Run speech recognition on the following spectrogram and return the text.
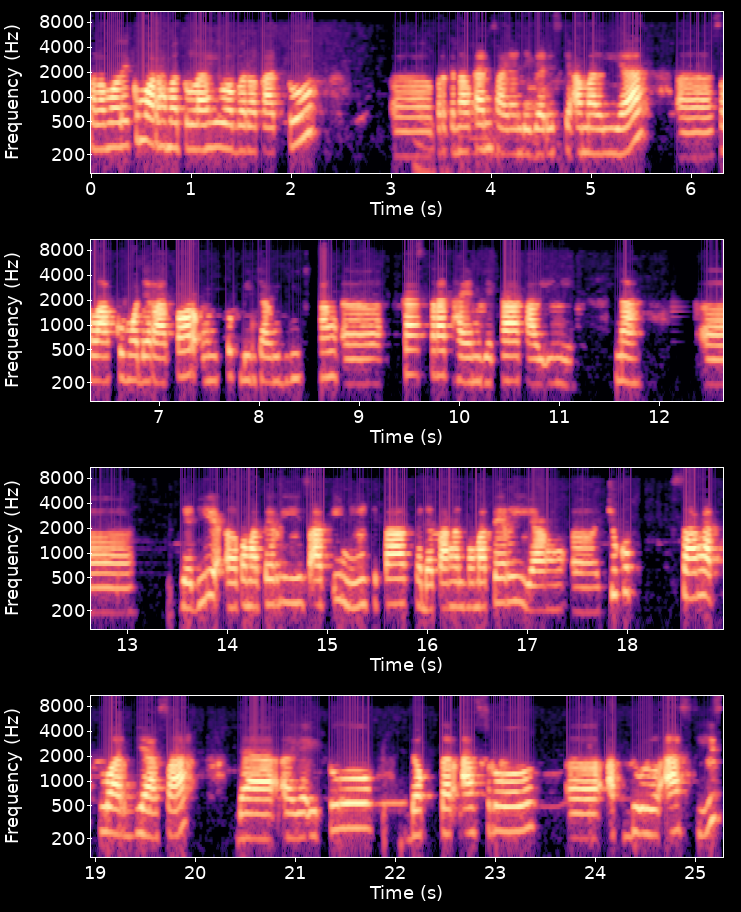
Assalamualaikum warahmatullahi wabarakatuh. Uh, perkenalkan saya Dega Rizky Amalia uh, selaku moderator untuk bincang-bincang uh, Kastrat HNJK kali ini. Nah, uh, jadi uh, pemateri saat ini kita kedatangan pemateri yang uh, cukup sangat luar biasa, da, uh, yaitu Dr. Asrul uh, Abdul Aziz.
